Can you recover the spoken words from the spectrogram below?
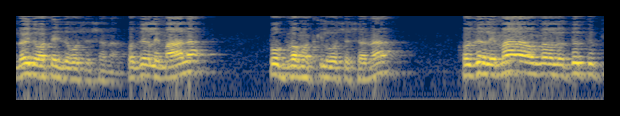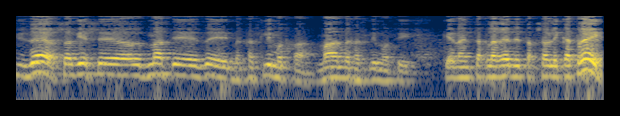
לא יודע מתי זה ראש השנה. חוזר למעלה, פה כבר מתחיל ראש השנה, חוזר למעלה, אומר לו, תיזהר, עכשיו יש אה, עוד מעט, אה, זה, מחסלים אותך. מה מחסלים אותי? כן, אני צריך לרדת עכשיו לקטרג.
